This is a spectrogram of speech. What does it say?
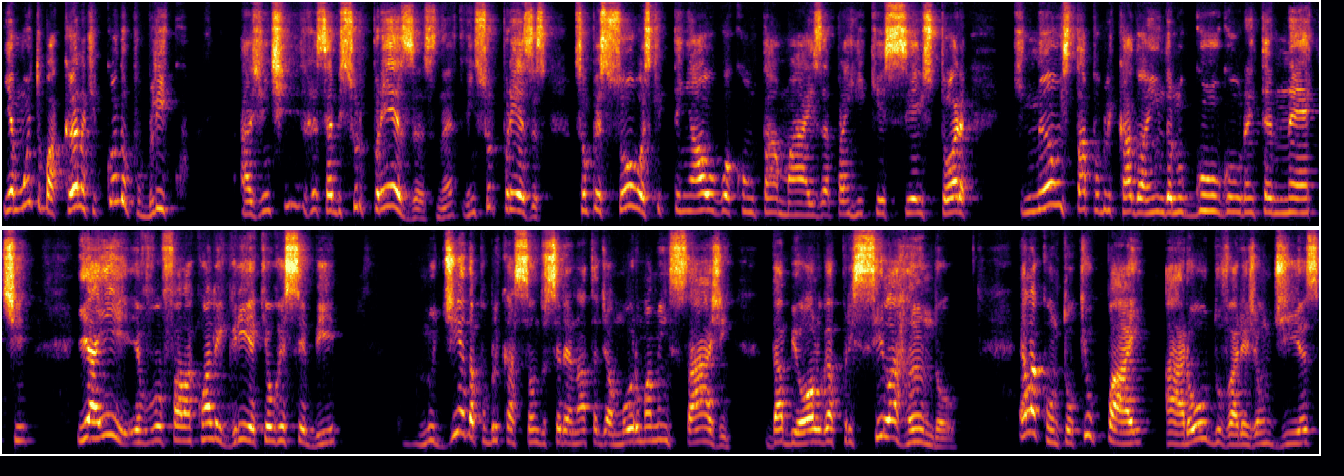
E é muito bacana que quando eu publico, a gente recebe surpresas, né? Vem surpresas. São pessoas que têm algo a contar mais para enriquecer a história que não está publicado ainda no Google, na internet. E aí eu vou falar com alegria que eu recebi, no dia da publicação do Serenata de Amor, uma mensagem da bióloga Priscila Randall. Ela contou que o pai, Haroldo Varejão Dias,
